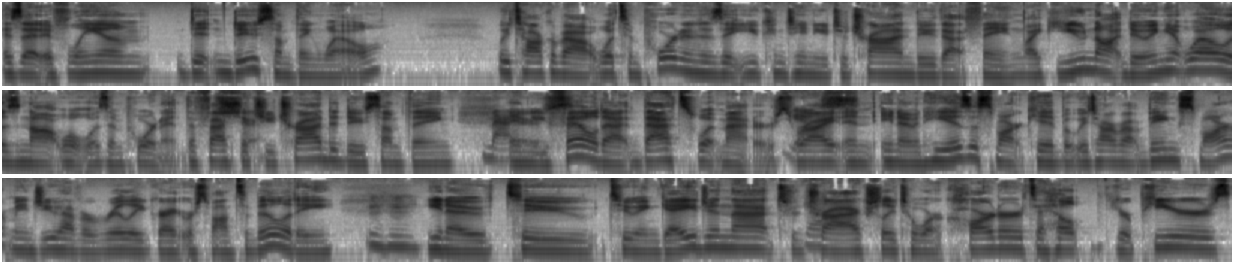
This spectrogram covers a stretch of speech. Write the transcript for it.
is that if Liam didn't do something well, we talk about what's important is that you continue to try and do that thing. Like you not doing it well is not what was important. The fact that you tried to do something and you failed at, that's what matters, Yes. right? And you know, and he is a smart kid, but we talk about being smart means you have a really great responsibility, you know, to to engage in that, to Mm-hmm. Yeah. try actually to work harder to help your peers,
